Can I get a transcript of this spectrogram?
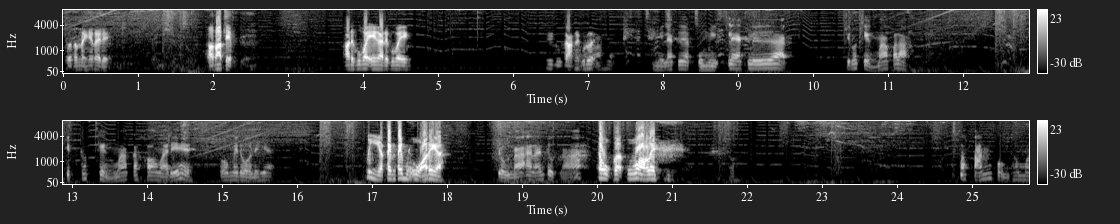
เปิดตำแหน่งให้หน่อยเด็เราตาเจ็บเอาเดี๋ยวกูไปเองอะเดี๋ยวกูไปเองนี่ดูกลางให้กูด้วย มีแลกเลือดกูมีแลกเลือด คิดว่าเก่งมากปะล่ะ คิดว่าเก่งมากก็เข้ามาดิโอ้ไม่โดนไอ้เหี้ยนี่อะเต็มเต็มหัวเลยอะจุกนะ อันนั้นจุกนะ จุกอะกูบอกเลย สตันผมทำไม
